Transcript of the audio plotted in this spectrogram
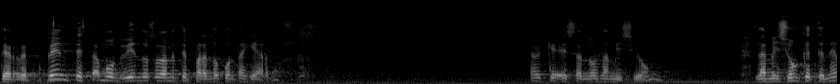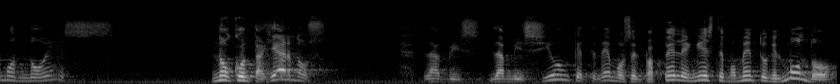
De repente estamos viviendo solamente para no contagiarnos. ¿Sabe que esa no es la misión? La misión que tenemos no es no contagiarnos. La, la, misión que tenemos, el papel en este momento en el mundo,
